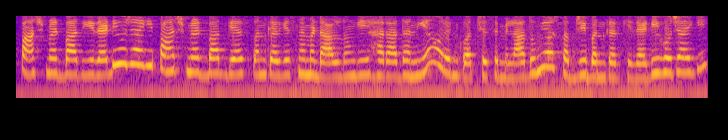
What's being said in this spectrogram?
पाँच मिनट बाद ये रेडी हो जाएगी। पाँच मिनट बाद गैस बंद करके इसमें मैं डाल दूँगी हरा धनिया और इनको अच्छे से मिला दूँगी और सब्ज़ी बन करके रेडी हो जाएगी।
